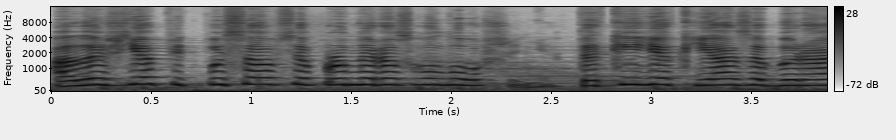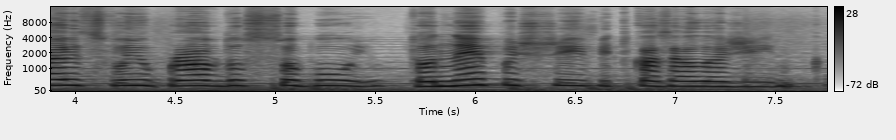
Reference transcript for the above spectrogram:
Але ж я підписався про нерозголошення. Такі, як я, забирають свою правду з собою. То не пиши, відказала жінка.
